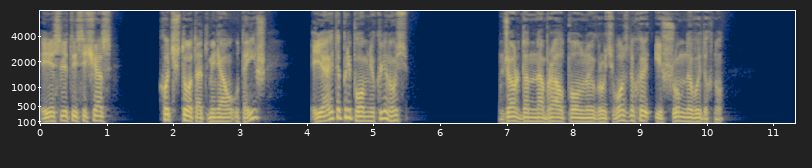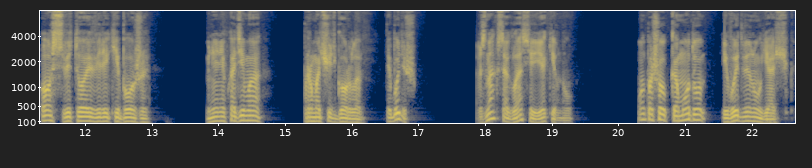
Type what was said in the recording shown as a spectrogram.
И если ты сейчас хоть что-то от меня утаишь, я это припомню, клянусь. Джордан набрал полную грудь воздуха и шумно выдохнул. «О, святой великий Боже! Мне необходимо промочить горло. Ты будешь?» В знак согласия я кивнул. Он пошел к комоду и выдвинул ящик.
